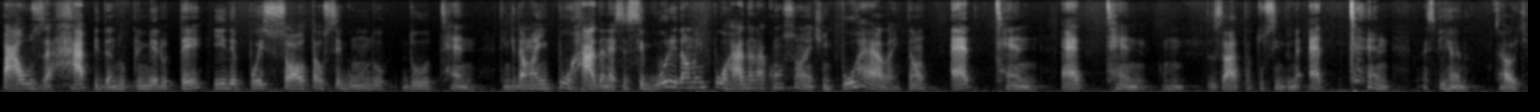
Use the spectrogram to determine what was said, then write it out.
pausa rápida no primeiro T e depois solta o segundo do ten. Tem que dar uma empurrada, né? Você segura e dá uma empurrada na consoante, empurra ela. Então, at ten, at ten. Como, sei lá, tá tossindo, né? At ten. Espirrando. Saúde.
